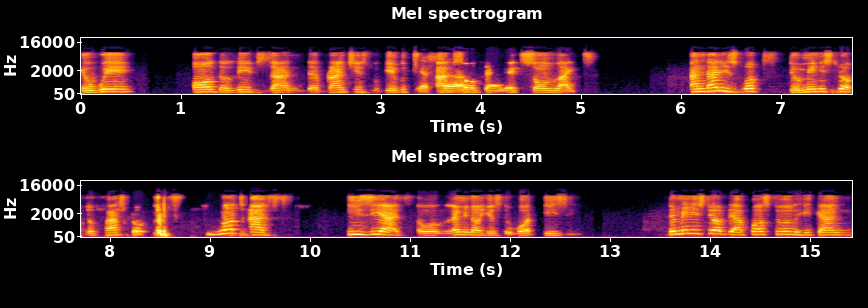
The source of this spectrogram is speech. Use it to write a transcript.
the way all the leaves and the branches will be able to yes, absorb direct sunlight. And that is what the ministry of the pastor is. Not as easy as, or let me not use the word easy. The ministry of the apostle, he can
